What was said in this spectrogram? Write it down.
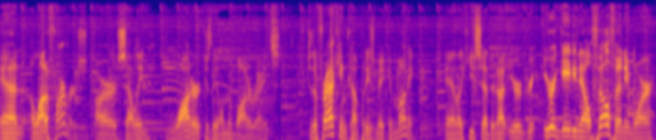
And a lot of farmers are selling water because they own the water rights to the fracking companies making money. And like he said, they're not irrig- irrigating alfalfa anymore.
